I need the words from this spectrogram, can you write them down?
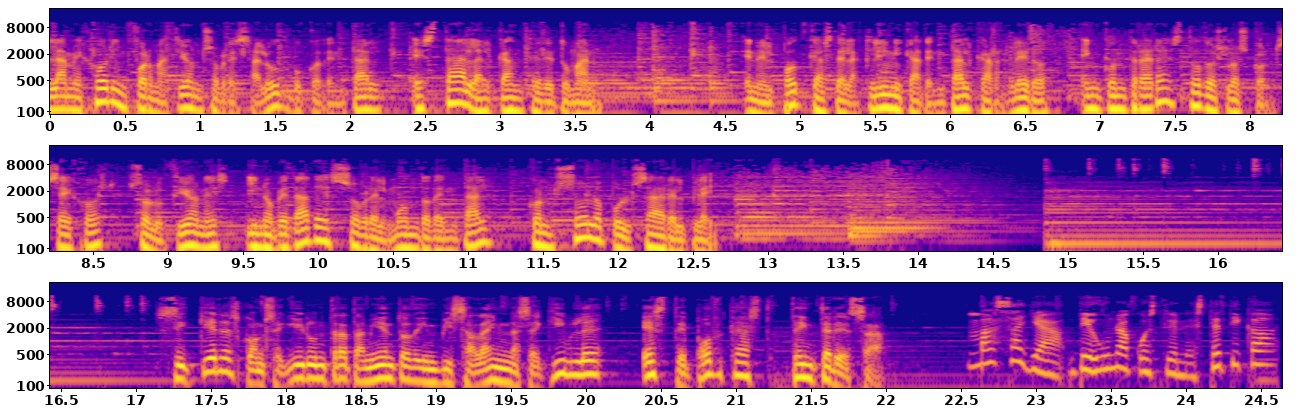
La mejor información sobre salud bucodental está al alcance de tu mano. En el podcast de la Clínica Dental Carrilero encontrarás todos los consejos, soluciones y novedades sobre el mundo dental con solo pulsar el play. Si quieres conseguir un tratamiento de Invisalign asequible, este podcast te interesa. Más allá de una cuestión estética,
